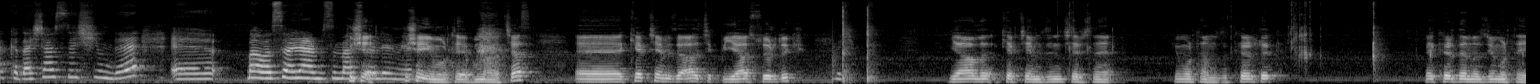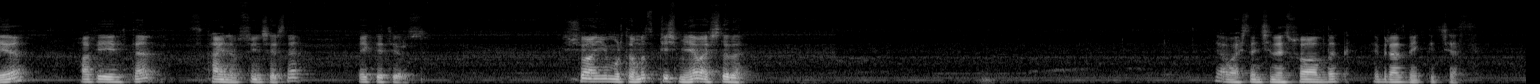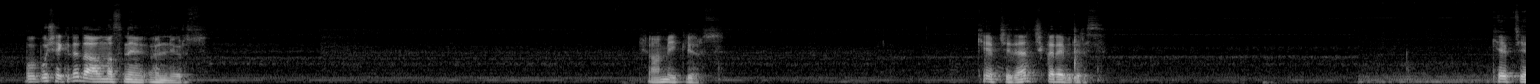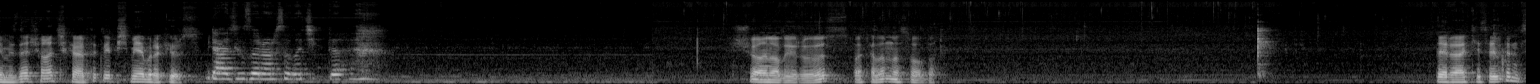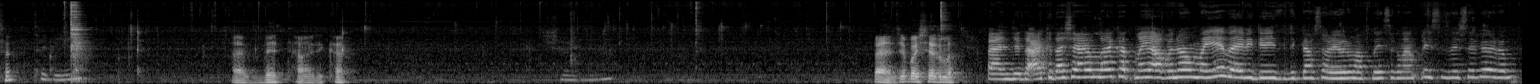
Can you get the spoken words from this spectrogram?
Arkadaşlar size şimdi e, baba söyler misin ben Kuşe, söylemiyorum. kuşe yumurta yapımını anlatacağız. Ee, kepçemize azıcık bir yağ sürdük. Yağlı kepçemizin içerisine yumurtamızı kırdık. Ve kırdığımız yumurtayı hafiften kaynamış suyun içerisine bekletiyoruz. Şu an yumurtamız pişmeye başladı. Yavaştan içine su aldık ve biraz bekleteceğiz. Bu, bu şekilde dağılmasını önlüyoruz. Şu an bekliyoruz. Kepçeden çıkarabiliriz. Kepçemizden şu an çıkardık ve pişmeye bırakıyoruz. Birazcık zor olsa da çıktı. Şu an alıyoruz. Bakalım nasıl oldu. Berra kesebilir misin? Tabii. Evet harika. Şöyle. Bence başarılı. Bence de arkadaşlar like atmayı, abone olmayı ve videoyu izledikten sonra yorum atmayı sakın unutmayın. Sizleri seviyorum.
